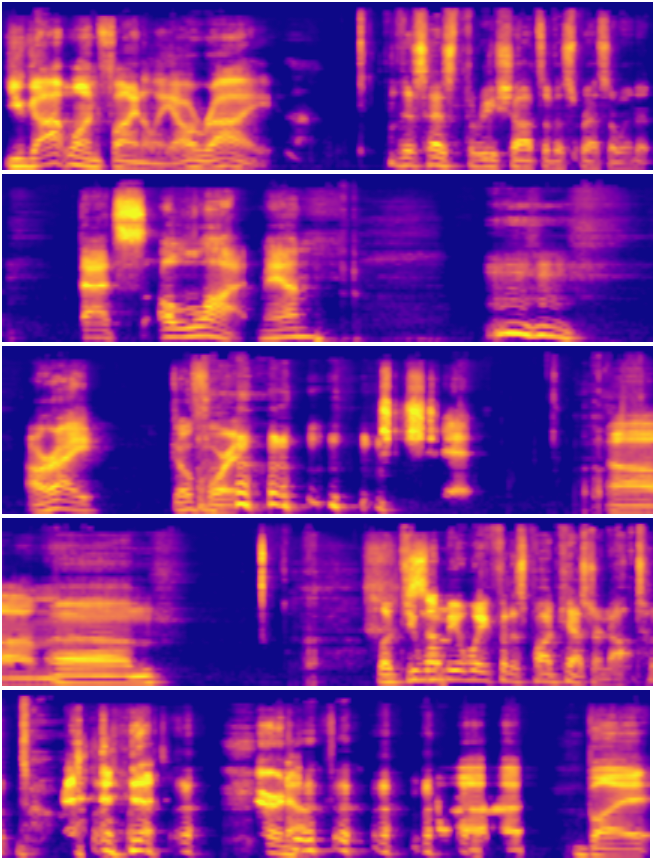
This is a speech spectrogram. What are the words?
You got one finally. All right. This has three shots of espresso in it. That's a lot, man. hmm All right. Go for it. Shit. Um, um, look, do you So- want me awake for this podcast or not? fair enough. But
